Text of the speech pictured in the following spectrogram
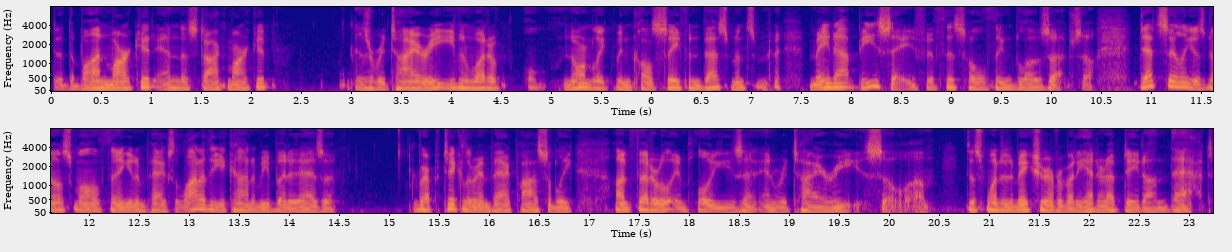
the bond market and the stock market as a retiree, even what have normally been called safe investments, may not be safe if this whole thing blows up. So, debt ceiling is no small thing. It impacts a lot of the economy, but it has a particular impact possibly on federal employees and, and retirees. So um, just wanted to make sure everybody had an update on that.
